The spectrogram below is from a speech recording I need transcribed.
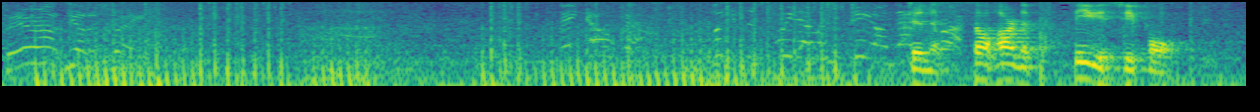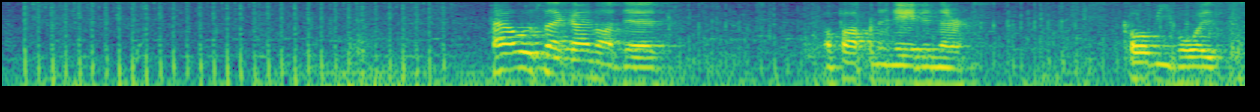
Clear out the other train. Hey, Nova! Look at the sweet LMG on that Goodness, it's so hard to see these people. How is that guy not dead? I'm popping a nade in there. Kobe, boys.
